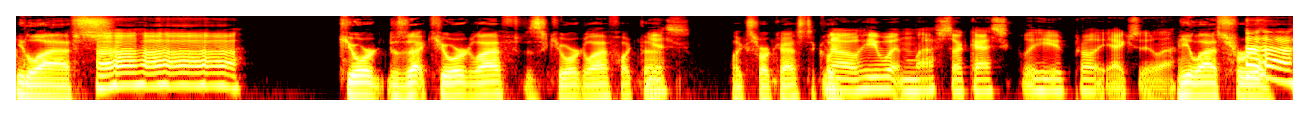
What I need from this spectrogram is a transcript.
he laughs. Kjorg, does that Kjorg laugh? Does Kjorg laugh like that? yes. Like sarcastically? No, he wouldn't laugh sarcastically. He would probably actually laugh. He laughs for real.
